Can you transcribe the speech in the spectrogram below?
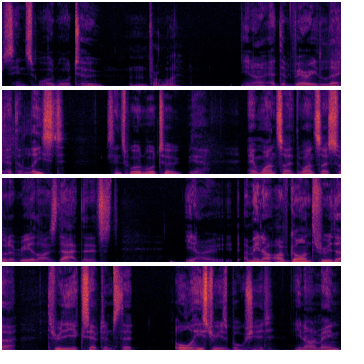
since World War Two Mm, probably. You know, at the very le- at the least since World War Two. Yeah. And once I once I sort of realised that that it's, you know, I mean I, I've gone through the through the acceptance that all history is bullshit. You know what I mean?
